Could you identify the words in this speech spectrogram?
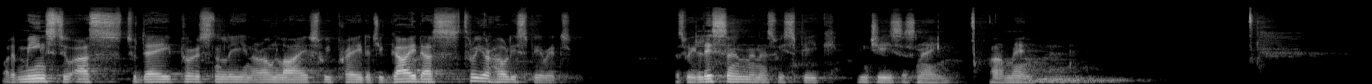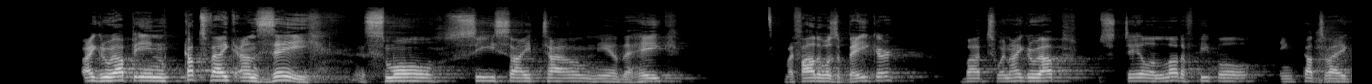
what it means to us today, personally, in our own lives, we pray that you guide us through your Holy Spirit as we listen and as we speak. In Jesus' name, Amen. I grew up in Katwijk aan Zee, a small seaside town near The Hague. My father was a baker, but when I grew up, still a lot of people in Katwijk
